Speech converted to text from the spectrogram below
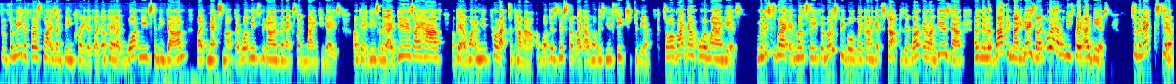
for, for me, the first part is like being creative. Like, okay, like what needs to be done like next month? Like what needs to be done over the next like 90 days? Okay, these are the ideas I have. Okay, I want a new product to come out. What does this look like? I want this new feature to be in. So I'll write down all of my ideas. Now, this is where it mostly, for most people, they kind of get stuck because they wrote their ideas down and then they look back in 90 days, they're like, oh, I had all these great ideas. So the next tip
